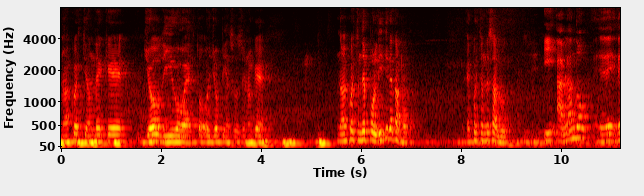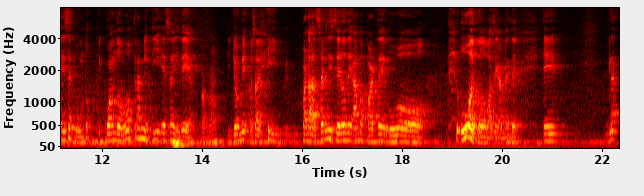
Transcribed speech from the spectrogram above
No es cuestión de que yo digo esto o yo pienso, sino que no es cuestión de política tampoco. Es cuestión de salud. Y hablando de, de ese punto, cuando vos transmitís esa idea, Ajá. yo me, o sea, y para ser sincero, de ambas partes hubo, hubo de todo básicamente. Eh, la-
